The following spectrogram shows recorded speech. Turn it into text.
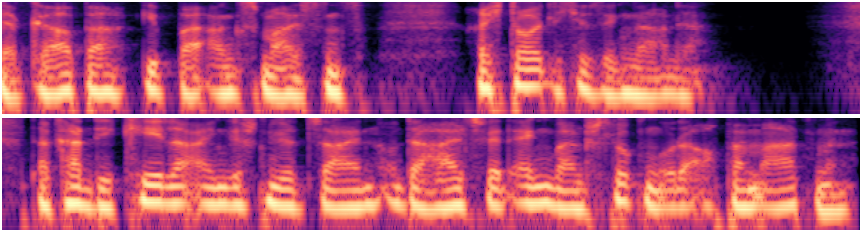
Der Körper gibt bei Angst meistens recht deutliche Signale. Da kann die Kehle eingeschnürt sein und der Hals wird eng beim Schlucken oder auch beim Atmen.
